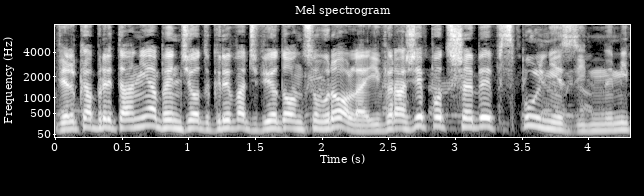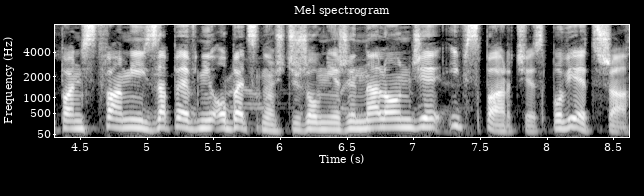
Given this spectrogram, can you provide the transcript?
Wielka Brytania będzie odgrywać wiodącą rolę i w razie potrzeby wspólnie z innymi państwami zapewni obecność żołnierzy na lądzie i wsparcie z powietrza.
